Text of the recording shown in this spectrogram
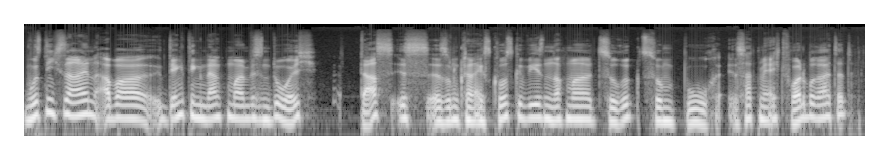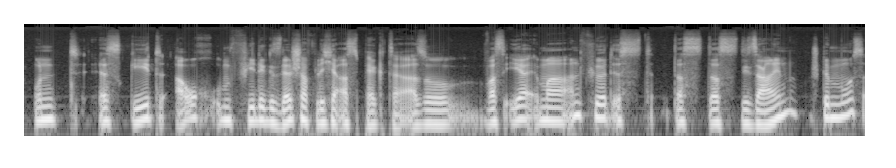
Muss nicht sein, aber denkt den Gedanken mal ein bisschen durch. Das ist äh, so ein kleiner Exkurs gewesen. Nochmal zurück zum Buch. Es hat mir echt Freude bereitet und es geht auch um viele gesellschaftliche Aspekte. Also, was er immer anführt, ist dass das Design stimmen muss.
